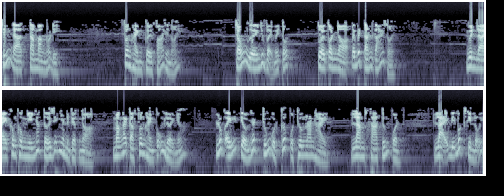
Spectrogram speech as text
Chính là ta mang nó đi. Phương Hành cười phá thì nói, Cháu người như vậy mới tốt, Tuổi còn nhỏ đã biết tán gái rồi. Nguyên lại không không nhi nhắc tới dĩ nhân việc nhỏ, Mà ngay cả Phương Hành cũng lười nhớ. Lúc ấy tiểu nhất trúng một cướp của Thương Lan Hải, Làm xa tướng quân, Lại bị bức xin lỗi.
